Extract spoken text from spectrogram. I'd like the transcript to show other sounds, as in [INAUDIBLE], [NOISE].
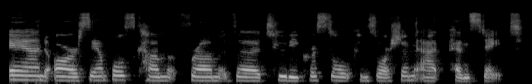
And our samples come from the 2D Crystal Consortium at Penn State.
